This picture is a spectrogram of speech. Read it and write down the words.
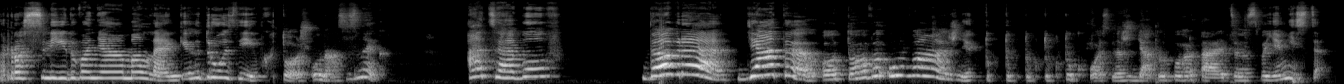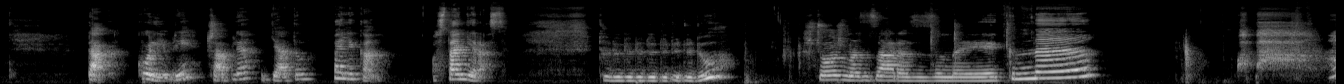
Розслідування маленьких друзів. Хто ж у нас зник? А це був. Добре, дятел! Ото ви уважні. Тук-тук-тук-тук-тук. Ось наш дятел повертається на своє місце. Так, колібрі, чапля, дятел, пелікан. Останній раз. Що ж у нас зараз зникне? Опа! О,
